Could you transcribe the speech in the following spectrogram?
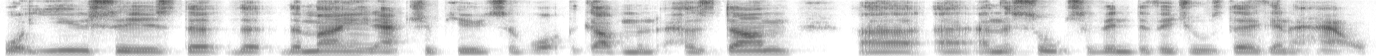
what you see as the, the, the, main attributes of what the government has done uh, and the sorts of individuals they're going to help?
